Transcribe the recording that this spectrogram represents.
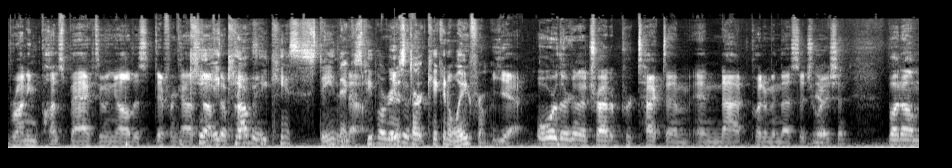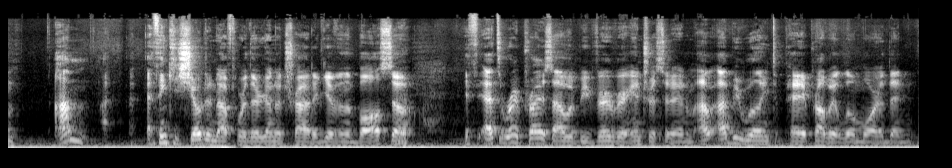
running punts back, doing all this different kind of stuff. it They'll probably he can't sustain that because No. people are going to start kicking away from him. Yeah, or they're going to try to protect him and not put him in that situation. But um, I'm I- I think he showed enough where they're going to try to give him the ball. So if at the right price, I would be very very interested in him. I, I'd be willing to pay probably a little more than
